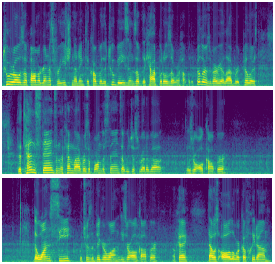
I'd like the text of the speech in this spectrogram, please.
two rows of pomegranates for each netting to cover the two basins of the capitals that were on top of the pillars, very elaborate pillars. The 10 stands and the 10 lavers upon the stands that we just read about, those are all copper. The one C, which was the bigger one, these are all copper. Okay? That was all the work of Hiram.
